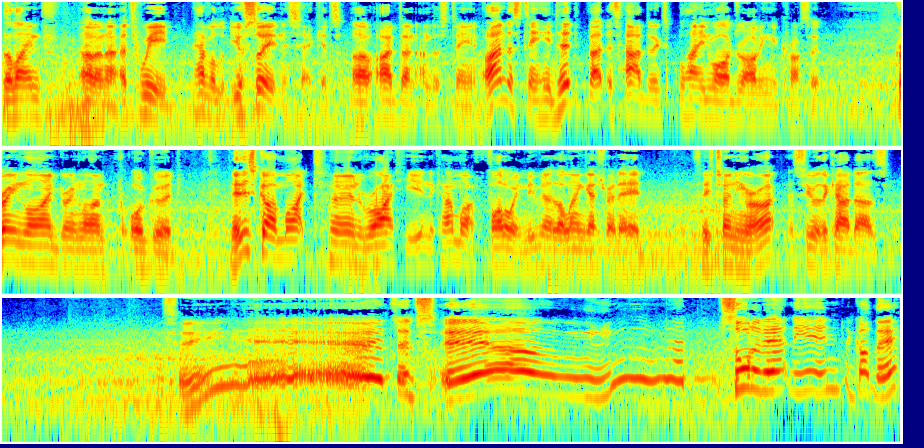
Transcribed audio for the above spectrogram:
the lane. I don't know. It's weird. Have a look. You'll see it in a second. I, I don't understand. I understand it, but it's hard to explain while driving across it. Green line, green line, all good. Now this guy might turn right here, and the car might follow him, even though the lane goes straight ahead. So he's turning right. Let's see what the car does. See, it's, it's sorted out in the end. It got there.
